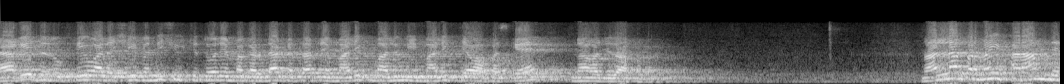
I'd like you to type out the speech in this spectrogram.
داغه د لوکټي والا شی باندې شي چې تولې مگر دا کته مالک معلومي مالک ته واپس کې نه جدا خبره نو الله فرمای حرام دې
